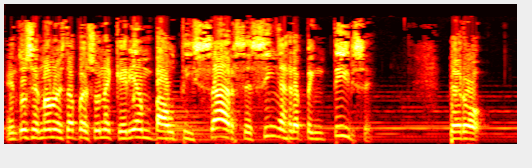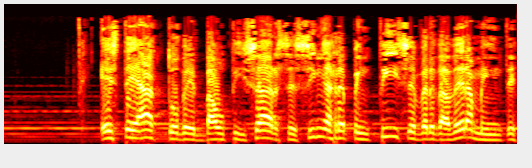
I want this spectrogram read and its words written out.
Entonces, hermano, estas personas querían bautizarse sin arrepentirse. Pero este acto de bautizarse sin arrepentirse verdaderamente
